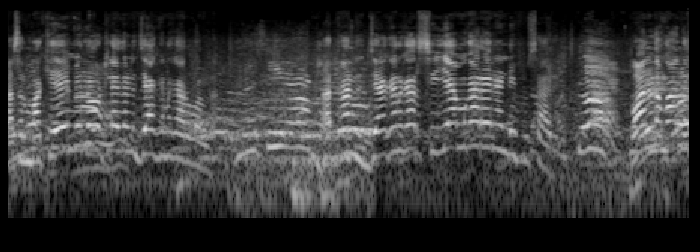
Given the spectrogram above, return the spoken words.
అసలు మాకేమీ లోట్లేదండి జగన్ గారు వల్ల. అటువంటి జగన్ గారు సీఎం గారేనండి ఈసారి. వంద మంది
